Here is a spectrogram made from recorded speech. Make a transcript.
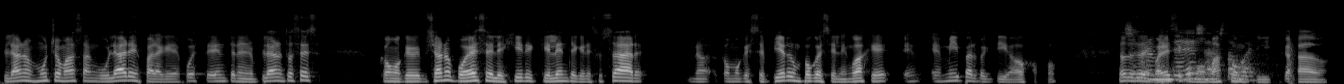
planos mucho más angulares para que después te entren en el plano. Entonces, como que ya no podés elegir qué lente querés usar, como que se pierde un poco ese lenguaje, es, mi perspectiva, ojo. Entonces me, parece como más complicado.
